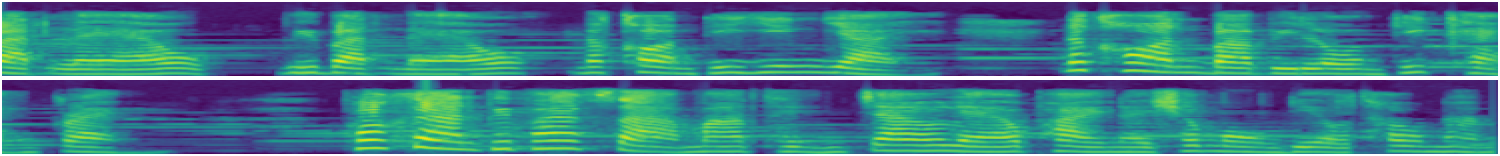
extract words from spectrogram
บัติแล้ว วิบัติแล้ว นครที่ยิ่งใหญ่ นครบาบิโลนที่แข็งแกร่ง เพราะการพิพากษามาถึงเจ้าแล้วภายในชั่วโมงเดียวเท่านั้น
